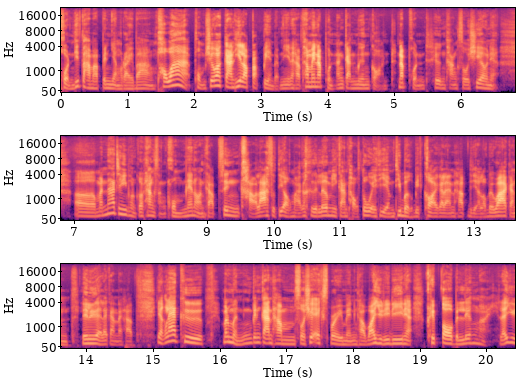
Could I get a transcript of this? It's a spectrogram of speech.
ผลที่ตามมาเป็นอย่างไรบ้าง เพราะว่าผมเชื่อว่าการที่เราปรับเปลี่ยนแบบนี้นะครับ ถ้าไม่นับผลทางการเมืองก่อน นับผลเชิงทางโซเชียลเนี่ยเอ่อมันน่าจะมีผลกระทบทางสังคมแน่นอนครับ ซึ่งข่าวล่าสุดที่ออกมาก็คือเริ่มมีการเผาตู้ ATM ที่เบิกบิตคอยน์กันแล้วนะครับ เดี๋ยวเราไปว่ากันเรื่อยๆแล้วกันนะครับ อย่างแรกคือมันเหมือนเป็นการทำโซเชียลเอ็กซ์เพร์เมนต์ครับว่าอยู่ดีๆเนี่ยคริปโตเป็นเรื่องใหม่ แล้วอยู่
